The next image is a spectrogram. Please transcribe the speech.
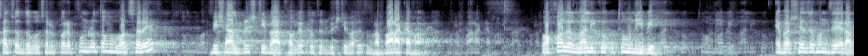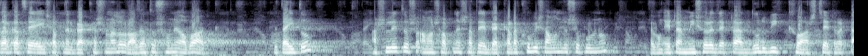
সাত চোদ্দ বছরের পরে পনেরোতম বছরে বিশাল বৃষ্টিপাত হবে, প্রচুর বৃষ্টিপাতে তোমরা বারাকা পাবে। ওয়াকাল মালিক এবার সে যখন যে রাজার কাছে এই স্বপ্নের ব্যাখ্যা শোনালো, রাজা তো শুনে অবাক তাই তো? আসলেই তো আমার স্বপ্নের সাথে ব্যাখ্যাটা খুবই সামঞ্জস্যপূর্ণ এবং এটা মিশরে যে একটা দুর্ভিক্ষ আসছে, এটার একটা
